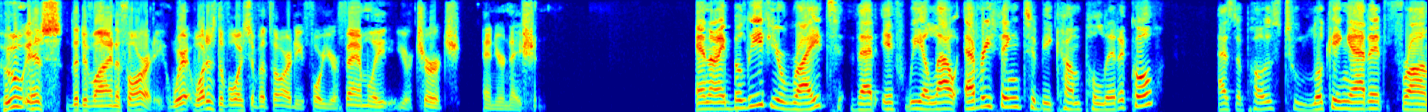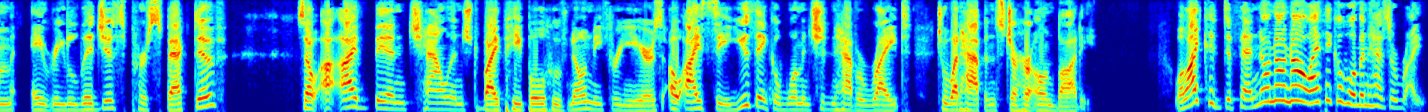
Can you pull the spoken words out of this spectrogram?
who is the divine authority? Where, what is the voice of authority for your family, your church, and your nation? And I believe you're right that if we allow everything to become political, as opposed to looking at it from a religious perspective. So I, have been challenged by people who've known me for years. Oh, I see. You think a woman shouldn't have a right to what happens to her own body. Well, I could defend, no, no, no, I think a woman has a right.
